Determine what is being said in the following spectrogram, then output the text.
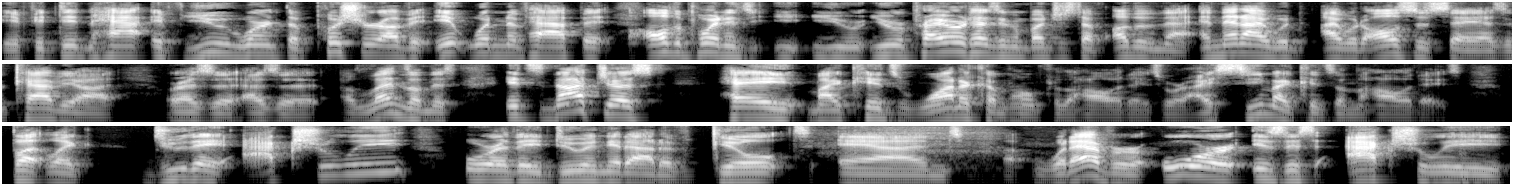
if it didn't have if you weren't the pusher of it it wouldn't have happened. All the point is you, you you were prioritizing a bunch of stuff other than that. And then i would i would also say as a caveat or as a as a, a lens on this it's not just hey my kids want to come home for the holidays or i see my kids on the holidays but like do they actually or are they doing it out of guilt and uh, whatever? Or is this actually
